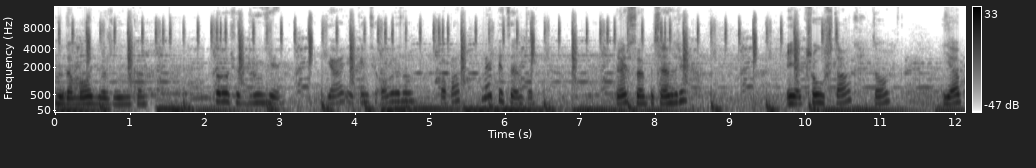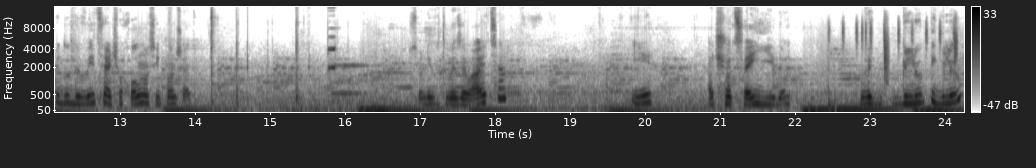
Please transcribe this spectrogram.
Ну да, молодежненько. Короче, друзі, я якимось образом попав в епіцентр. Знаєш, що в епіцентрі? І якщо уж так, то я піду дивитися чохол на свій планшет. Все, ліфт визивається. І. А що це їде? Ви глюпі глюп.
